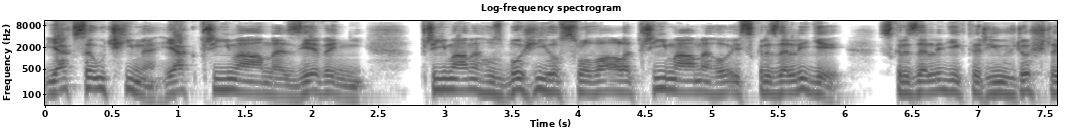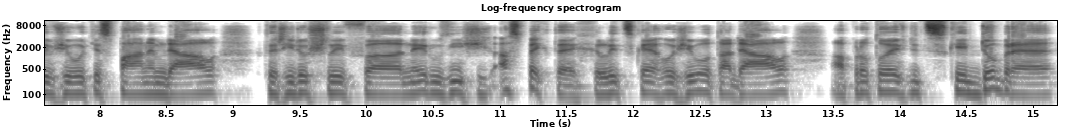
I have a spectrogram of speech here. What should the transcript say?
jak se učíme, jak přijímáme zjevení, Přijímáme ho z božího slova, ale přijímáme ho i skrze lidi. Skrze lidi, kteří už došli v životě s pánem dál, kteří došli v eh, nejrůznějších aspektech lidského života dál a proto je vždycky dobré eh,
